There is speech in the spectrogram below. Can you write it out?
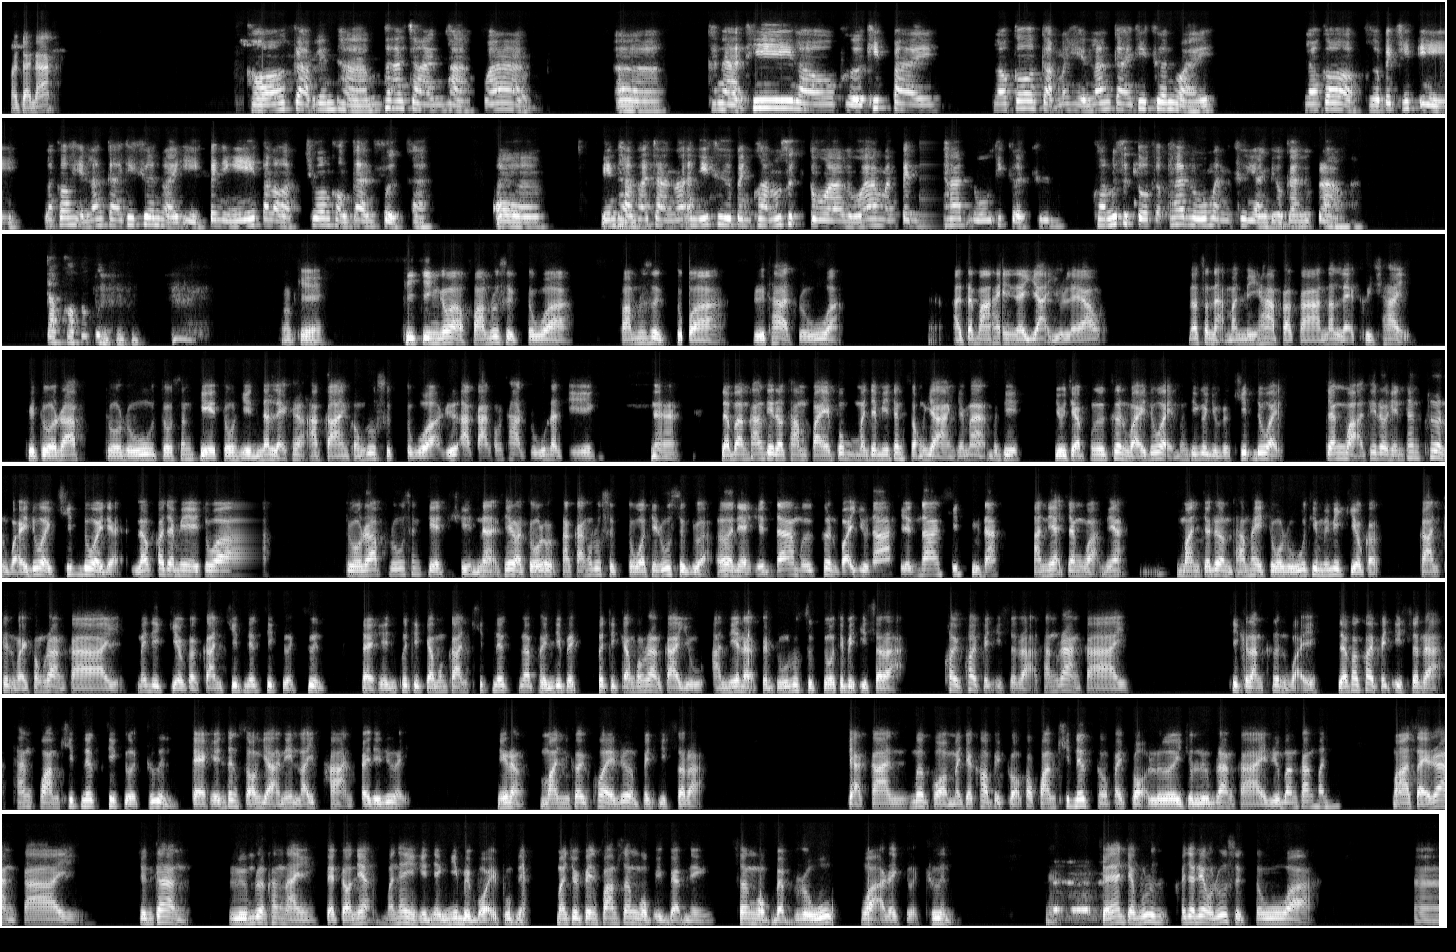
อาจารย์นะ ขอกลับเรียนถามพระอาจารย์ค่ะว่าขณะที่เราเผลอคิดไป แล้วก็กลับมาเห็นร่างกายที่เคลื่อนไหว แล้วก็เผลอไปคิดอีก แล้วก็เห็นร่างกายที่เคลื่อนไหวอีก เป็นอย่างนี้ตลอดช่วงของการฝึกค่ะเอ่อเรียนถามพระอาจารย์ว่า อันนี้คือเป็นความรู้สึกตัวหรือว่ามันเป็นธาตุรู้ที่เกิดขึ้น ความรู้สึกตัวกับธาตุรู้มันคืออย่างเดียวกันหรือเปล่าคะกับขอบพระคุณโอเค ที่จริงก็ว่าความรู้สึกตัว ความรู้สึกตัว หรือธาตุรู้อะอาจจะมาให้นัยยะอยู่แล้ว ลักษณะมันมีห้าประการนั่นแหละคือใช่ คือตัวรับตัวรู้ตัวสังเกตตัวเห็นนั่นแหละคืออาการของรู้สึกตัว หรืออาการของธาตุรู้นั่นเองนะแล้วบางครั้งที่เราทำไปปุ๊บมันจะมีทั้งสองอย่างใช่ไหมบางทีอยู่จับมือเคลื่อนไหวด้วยบางทีก็อยู่กับคิดด้วย จังหวะที่เราเห็นทั้งเคลื่อนไหวด้วยคิดด้วยเนี่ยแล้วก็จะมีตัว ตัวรับรู้สังเกตเห็นน่ะ ที่ว่าตัวอาการรู้สึกตัวที่รู้สึกด้วยเออเนี่ยเห็นหน้ามือเคลื่อนไหวอยู่นะ เห็นหน้าคิดอยู่นะ อันเนี้ยจังหวะเนี้ยมันจะเริ่มทำให้ตัวรู้ที่ไม่ไม่เกี่ยวกับการเคลื่อนไหวของร่างกาย ไม่ได้เกี่ยวกับการคิดนึกที่เกิดขึ้น แต่เห็นพฤติกรรมของการคิดนึก และเห็นที่เป็นพฤติกรรมของร่างกายอยู่ อันนี้แหละเป็นรู้รู้สึกตัวที่เป็นอิสระ ค่อยๆเป็นอิสระทั้งร่างกาย ที่กำลังเคลื่อนไหว แล้วก็ค่อยเป็นอิสระทั้งความคิดนึกที่เกิดขึ้น แต่เห็นทั้งสองอย่างนี้ไหลผ่านไปเรื่อยๆ นี่แหละมันค่อยๆเริ่มเป็นอิสระ จากการเมื่อก่อนมันจะเข้าไปเกาะกับความคิดนึกก็ไปเกาะเลย จนลืมร่างกาย หรือบางครั้งมันมาอาศัยร่างกาย จนกระทั่งลืมเรื่องข้างใน แต่ตอนเนี้ยมันให้เห็นอย่างนี้บ่อยๆปุ๊บเนี่ย มันจะเป็นความสงบอีกแบบหนึ่ง สงบแบบรู้ว่าอะไรเกิดขึ้นฉะนั้นจะรู้เขาจะเรียกว่ารู้สึกตัวอ่า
